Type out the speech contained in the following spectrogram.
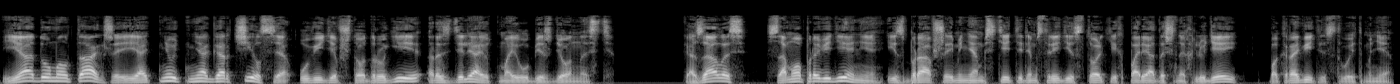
Я думал так же и отнюдь не огорчился, увидев, что другие разделяют мою убежденность. Казалось, само провидение, избравшее меня мстителем среди стольких порядочных людей, покровительствует мне.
